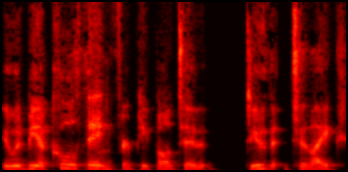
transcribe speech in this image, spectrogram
it would be a cool thing for people to do that to like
